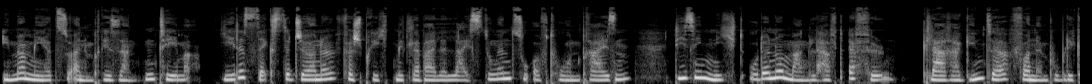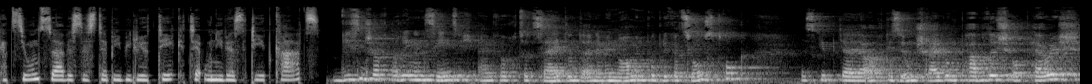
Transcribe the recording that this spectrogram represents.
immer mehr zu einem brisanten Thema. Jedes sechste Journal verspricht mittlerweile Leistungen zu oft hohen Preisen, die sie nicht oder nur mangelhaft erfüllen. Clara Ginter von den Publikationsservices der Bibliothek der Universität Graz. Wissenschaftlerinnen sehen sich einfach zurzeit unter einem enormen Publikationsdruck. Es gibt ja, ja auch diese Umschreibung Publish or Perish,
